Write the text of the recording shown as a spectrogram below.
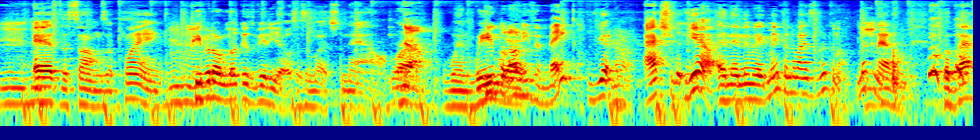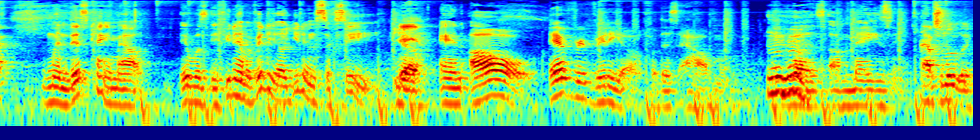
mm-hmm. as the songs are playing. Mm-hmm. People don't look at videos as much now. No. When we People were- don't even make them. yeah, actually, yeah, and then they make them nobody's looking them, looking at them. Mm. But back when this came out, it was if you didn't have a video, you didn't succeed. Yeah. And all every video for this album mm-hmm. was amazing, Absolutely.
